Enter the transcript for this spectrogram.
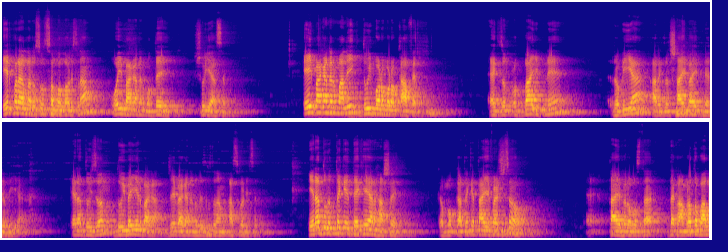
এরপরে আল্লাহ রসুল সাল্লা ইসলাম ওই বাগানের মধ্যে শুয়ে আছেন। এই বাগানের মালিক দুই বড় বড় কাফের। একজন উদ্বা ইবনে রবিয়া আর একজন সাইবা ইবনে রবিয়া। এরা দুইজন, দুই ভাইয়ের বাগান, যে বাগানে নবী সালাম আশ্রয় নিছেন এরা দূর থেকে দেখে আর হাসে। মক্কা থেকে তাইফ আসছ তাইফের অবস্থা, দেখো আমরা তো ভালো,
